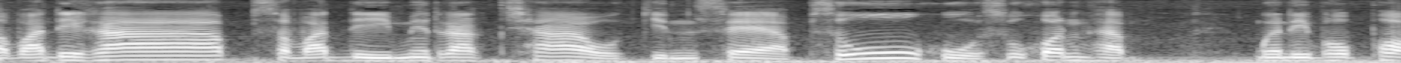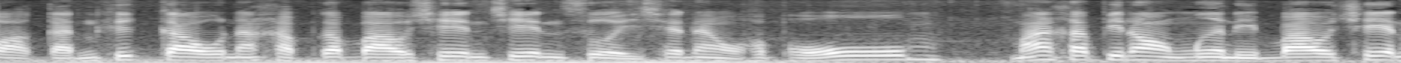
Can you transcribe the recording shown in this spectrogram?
สวัสดีครับ สวัสดีมิรักเช่ากินแสบสู้หูสู้คนครับเมื่อนี้พบพอกันคือเก่านะครับกับเบาเช่นเช่นสวยชแนลครับผมมาครับพี่น้องเมื่อนี้เบาเช่น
